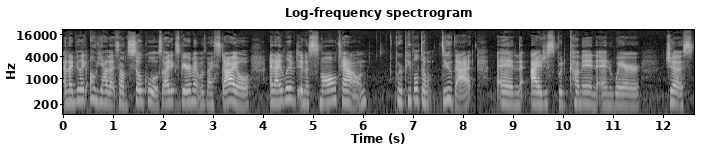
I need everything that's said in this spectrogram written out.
and I'd be like, "Oh yeah, that sounds so cool." So I'd experiment with my style, and I lived in a small town where people don't do that, and I just would come in and wear just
